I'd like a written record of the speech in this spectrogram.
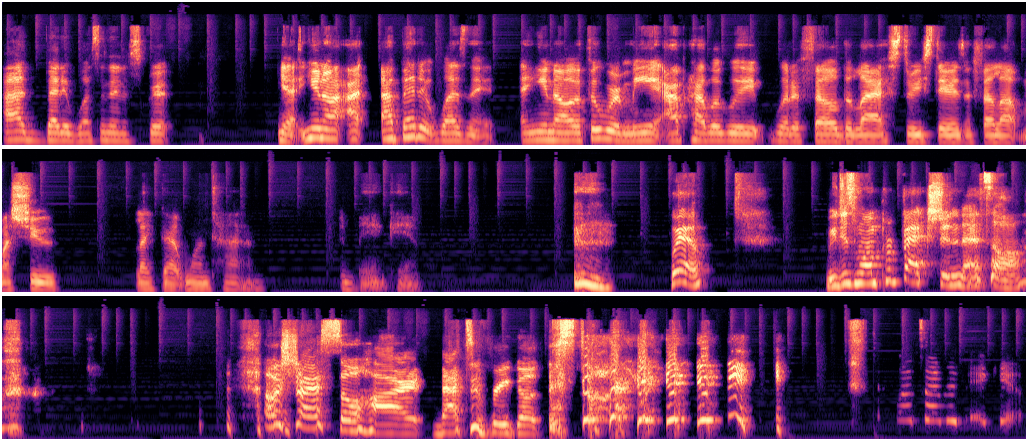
I bet it wasn't in the script. Yeah, you know, I, I bet it wasn't. And you know, if it were me, I probably would have fell the last three stairs and fell out my shoe like that one time in band camp. well, we just want perfection, that's all. I was trying so hard not to bring up this story. In band camp.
